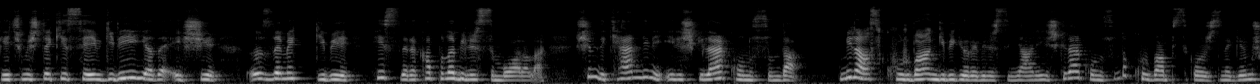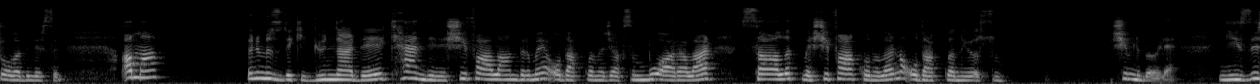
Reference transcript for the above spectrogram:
Geçmişteki sevgiliyi ya da eşi özlemek gibi hislere kapılabilirsin bu aralar. Şimdi kendini ilişkiler konusunda biraz kurban gibi görebilirsin. Yani ilişkiler konusunda kurban psikolojisine girmiş olabilirsin. Ama önümüzdeki günlerde kendini şifalandırmaya odaklanacaksın. Bu aralar sağlık ve şifa konularına odaklanıyorsun. Şimdi böyle gizli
